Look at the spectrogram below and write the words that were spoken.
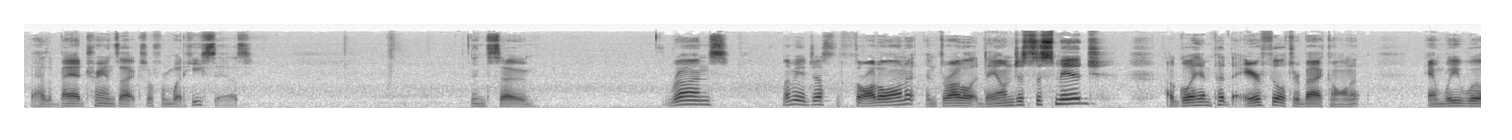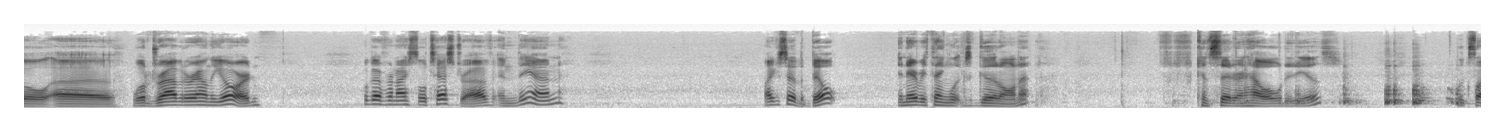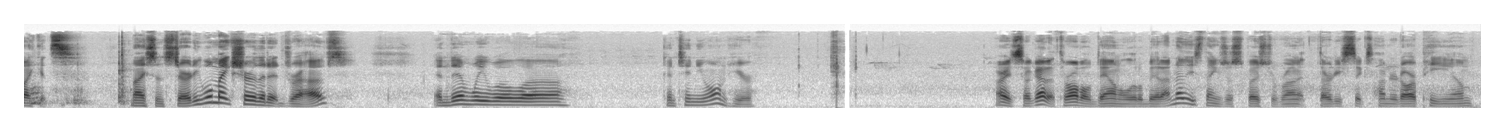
that has a bad transaxle from what he says. And so runs. Let me adjust the throttle on it and throttle it down just a smidge. I'll go ahead and put the air filter back on it, and we will uh, we'll drive it around the yard. We'll go for a nice little test drive, and then, like I said, the belt and everything looks good on it, considering how old it is. Looks like it's nice and sturdy. We'll make sure that it drives, and then we will uh, continue on here. All right, so I got it throttled down a little bit. I know these things are supposed to run at 3,600 RPM.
